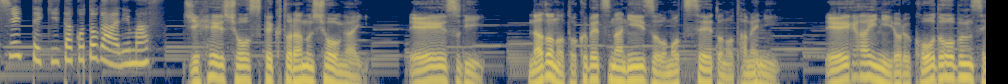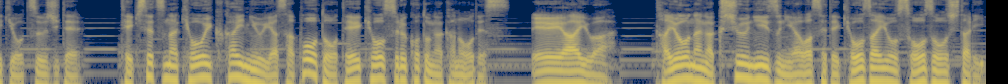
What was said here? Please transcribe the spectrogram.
しいって聞いたことがあります。自閉症スペクトラム障害、ASD などの特別なニーズを持つ生徒のために、AI による行動分析を通じて、適切な教育介入やサポートを提供することが可能です。AI は、多様な学習ニーズに合わせて教材を創造したり、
